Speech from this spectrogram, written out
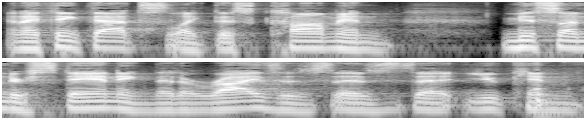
And I think that's like this common misunderstanding that arises is that you can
